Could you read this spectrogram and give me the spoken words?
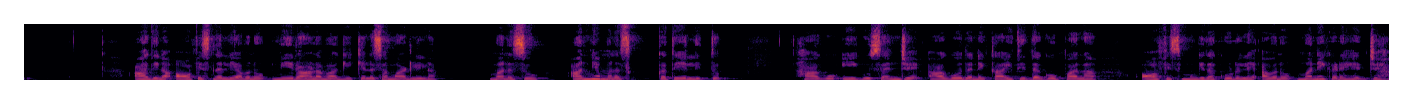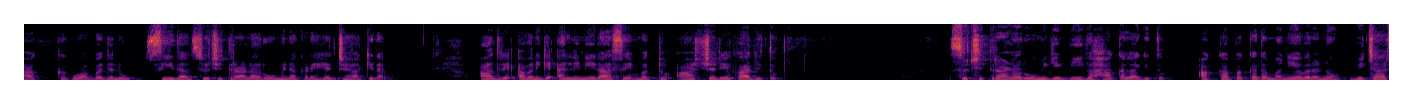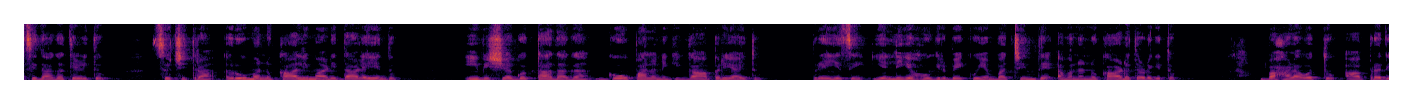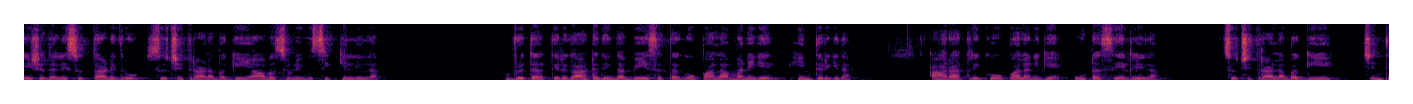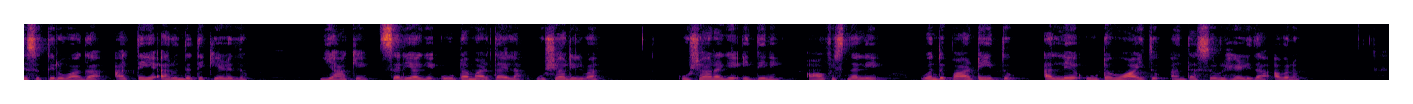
ಆ ದಿನ ಆಫೀಸ್ನಲ್ಲಿ ಅವನು ನಿರಾಳವಾಗಿ ಕೆಲಸ ಮಾಡಲಿಲ್ಲ. ಮನಸ್ಸು ಅನ್ಯ ಮನಸ್ಕತೆಯಲ್ಲಿತ್ತು ಹಾಗೂ ಈಗೂ ಸಂಜೆ ಆಗೋದನ್ನೇ ಕಾಯ್ತಿದ್ದ ಗೋಪಾಲ ಆಫೀಸ್ ಮುಗಿದ ಕೂಡಲೇ ಅವನು ಮನೆ ಕಡೆ ಹೆಜ್ಜೆ ಹಾಕುವ ಬದಲು ಸೀದಾ ಸುಚಿತ್ರಾಳ ರೂಮಿನ ಕಡೆ ಹೆಜ್ಜೆ ಹಾಕಿದ. ಆದರೆ ಅವನಿಗೆ ಅಲ್ಲಿ ನಿರಾಸೆ ಮತ್ತು ಆಶ್ಚರ್ಯ ಕಾದಿತ್ತು. ಸುಚಿತ್ರಾಳ ರೂಮಿಗೆ ಬೀಗ ಹಾಕಲಾಗಿತ್ತು. ಅಕ್ಕಪಕ್ಕದ ಮನೆಯವರನ್ನು ವಿಚಾರಿಸಿದಾಗ ತಿಳಿತು, ಸುಚಿತ್ರ, ರೂಮನ್ನು ಖಾಲಿ ಮಾಡಿದ್ದಾಳೆ ಎಂದು. ಈ ವಿಷಯ ಗೊತ್ತಾದಾಗ ಗೋಪಾಲನಿಗೆ ಗಾಬರಿಯಾಯಿತು. ಪ್ರೇಯಸಿ ಎಲ್ಲಿಗೆ ಹೋಗಿರಬೇಕು ಎಂಬ ಚಿಂತೆ ಅವನನ್ನು ಕಾಡತೊಡಗಿತು. ಬಹಳ ಹೊತ್ತು ಆ ಪ್ರದೇಶದಲ್ಲಿ ಸುತ್ತಾಡಿದರೂ ಸುಚಿತ್ರಾಳ ಬಗ್ಗೆ ಯಾವ ಸುಳಿವು ಸಿಕ್ಕಿರಲಿಲ್ಲ ವೃತ ತಿರುಗಾಟದಿಂದ ಬೇಸತ್ತ ಗೋಪಾಲ ಮನೆಗೆ ಹಿಂತಿರುಗಿದ. ಆ ರಾತ್ರಿ ಗೋಪಾಲನಿಗೆ ಊಟ ಸೇರಲಿಲ್ಲ. ಸುಚಿತ್ರಾಳ ಬಗ್ಗೆಯೇ ಚಿಂತಿಸುತ್ತಿರುವಾಗ ಅತ್ತೆಗೆ ಅರುಂಧತಿ ಕೇಳಿದ್ಲು. ಯಾಕೆ, ಸರಿಯಾಗಿ ಊಟ ಮಾಡ್ತಾ ಇಲ್ಲ, ಹುಷಾರಿಲ್ವಾ? ಹುಷಾರಾಗೇ ಇದ್ದೀನಿ. ಆಫೀಸ್ನಲ್ಲಿ ಒಂದು ಪಾರ್ಟಿ ಇತ್ತು. ಅಲ್ಲೇ ಊಟವೂ ಆಯಿತು ಅಂತ ಸುಳ್ಳು ಹೇಳಿದ ಅವನು.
